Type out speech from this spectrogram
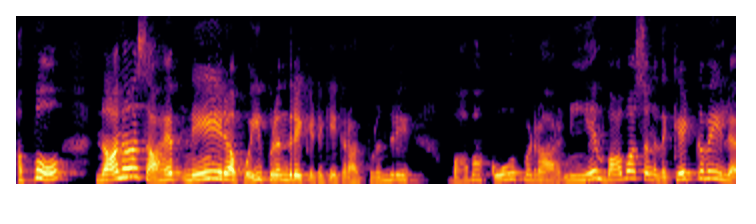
அப்போ நானா சாஹேப் நேராக போய் புரந்தரே கிட்ட கேட்குறார் புரந்தரே பாபா கோவப்படுறார். நீ ஏன் பாபா சொன்னதை கேட்கவே இல்லை?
